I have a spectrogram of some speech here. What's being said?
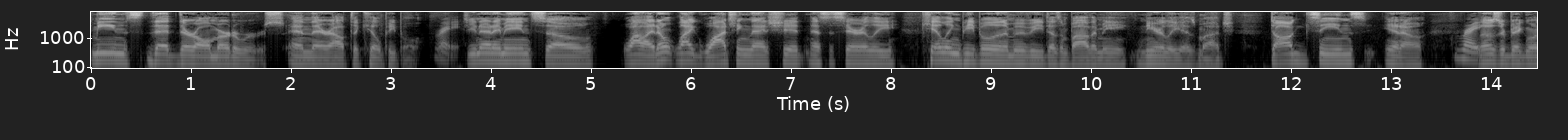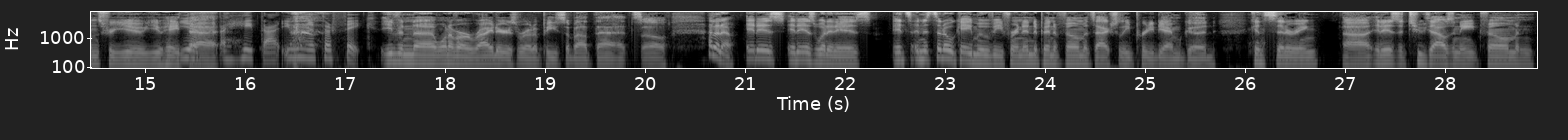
means that they're all murderers and they're out to kill people. Right. Do you know what I mean? So while I don't like watching that shit necessarily, killing people in a movie doesn't bother me nearly as much. Dog scenes, you know, Right. those are big ones for you. You hate Yes, that. I hate that, even if they're fake. Even uh, one of our writers wrote a piece about that. So I don't know. It is it is what it is. It's and it's an okay movie for an independent film. It's actually pretty damn good considering. Uh, it is a 2008 film, and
